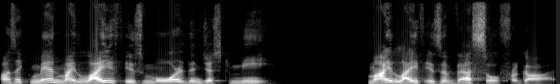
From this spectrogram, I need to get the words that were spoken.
I was like, man, my life is more than just me. My life is a vessel for God.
